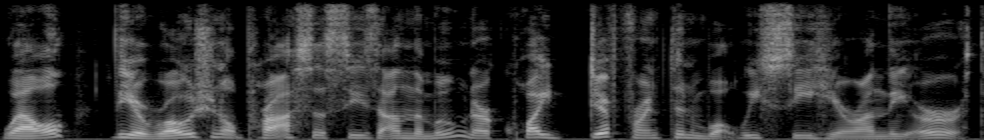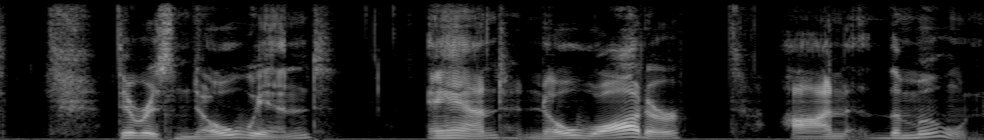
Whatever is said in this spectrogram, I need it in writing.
Well, the erosional processes on the moon are quite different than what we see here on the Earth. There is no wind and no water on the moon.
